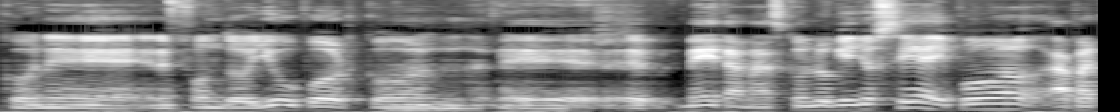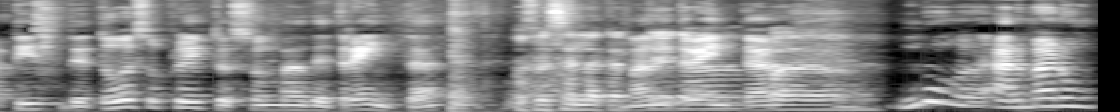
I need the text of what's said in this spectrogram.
con eh, en el fondo Uport, con eh, eh, Metamask, con lo que yo sea. Y puedo, a partir de todos esos proyectos, son más de 30, Ofrecer la cartera más de 30, pa- no, armar un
